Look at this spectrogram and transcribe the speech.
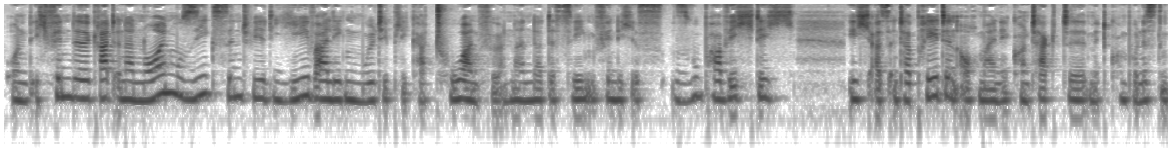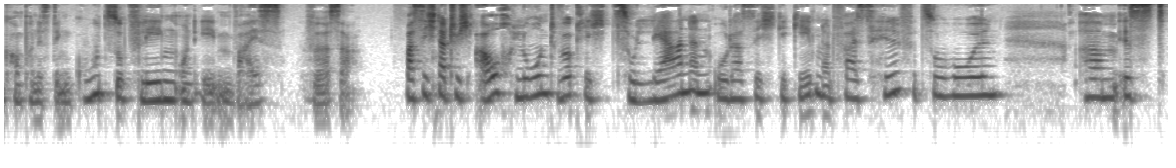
Und ich finde, gerade in der neuen Musik sind wir die jeweiligen Multiplikatoren füreinander. Deswegen finde ich es super wichtig, ich als Interpretin auch meine Kontakte mit Komponisten, Komponistinnen gut zu pflegen und eben vice versa. Was sich natürlich auch lohnt, wirklich zu lernen oder sich gegebenenfalls Hilfe zu holen, ähm, ist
